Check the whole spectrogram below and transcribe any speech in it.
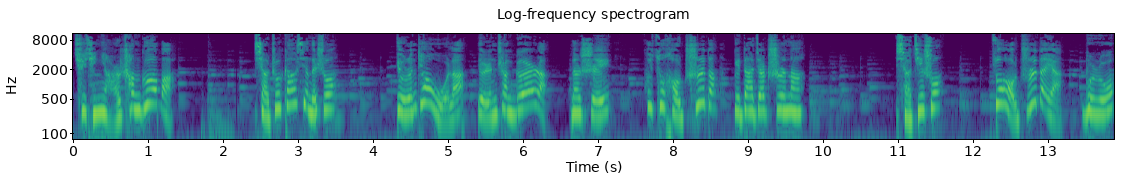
去请鸟儿唱歌吧。”小猪高兴地说：“有人跳舞了，有人唱歌了，那谁会做好吃的给大家吃呢？”小鸡说。做好吃的呀，不如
